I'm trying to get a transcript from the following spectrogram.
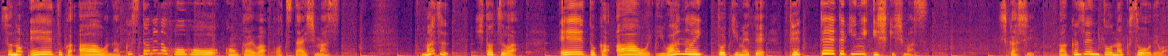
その「えー」とか「あー」をなくすための方法を今回はお伝えします。まず一つは「えー」とか「あー」を言わないと決めて徹底的に意識します。しかし漠然となくそうでは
